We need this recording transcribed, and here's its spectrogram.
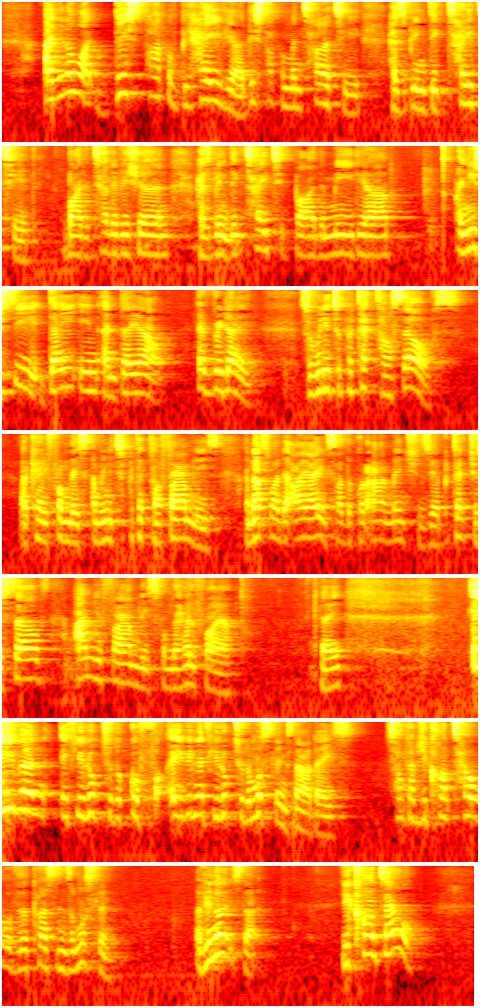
And you know what? This type of behavior, this type of mentality has been dictated by the television, has been dictated by the media. And you see it day in and day out, every day. So we need to protect ourselves, okay, from this, and we need to protect our families. And that's why the ayah inside the Quran mentions, yeah, protect yourselves and your families from the hellfire. Okay? Even if you look to the kuffar, even if you look to the Muslims nowadays, sometimes you can't tell whether the person's a Muslim. Have you noticed that? You can't tell.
